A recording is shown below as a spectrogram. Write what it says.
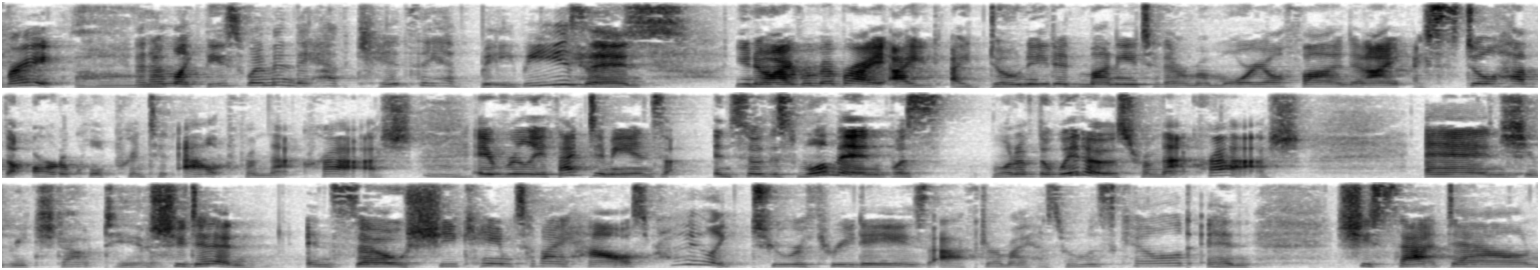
right. and I'm like, these women, they have kids, they have babies. And, Yes. You know, I remember I, I, I donated money to their memorial fund and I, I still have the article printed out from that crash. Mm. It really affected me. And so, and so this woman was one of the widows from that crash. And She reached out to you. she did. And so she came to my house probably like two or three days after my husband was killed. And she sat down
